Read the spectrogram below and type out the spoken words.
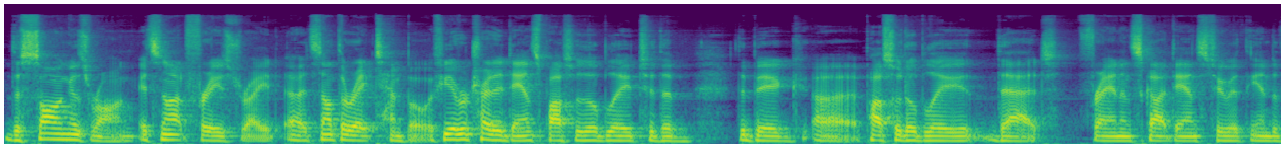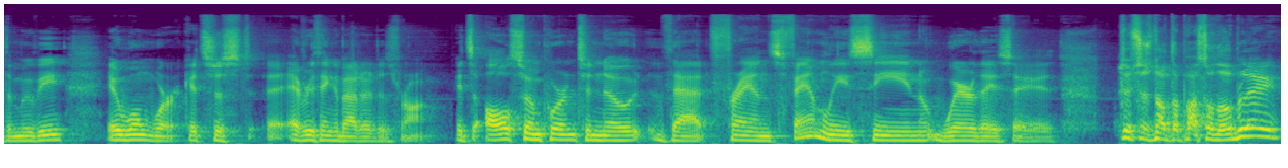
the song is wrong it's not phrased right uh, it's not the right tempo if you ever try to dance paso doble to the the big uh, paso doble that Fran and Scott dance to at the end of the movie, it won't work. It's just everything about it is wrong. It's also important to note that Fran's family scene where they say, this is not the paso doble.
